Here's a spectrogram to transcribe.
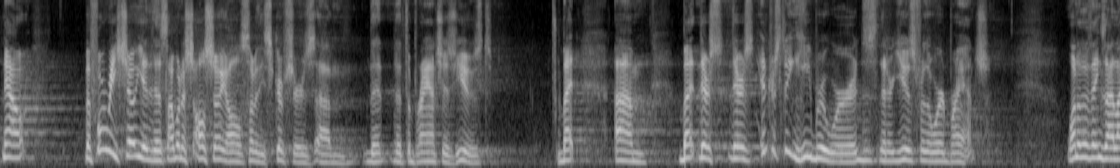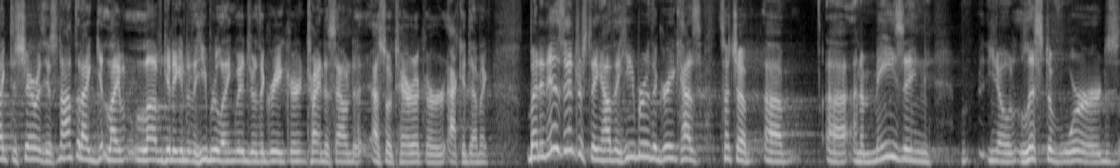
now, before we show you this, I want to, I'll show you all some of these scriptures um, that, that the branch is used. But, um, but there's, there's interesting Hebrew words that are used for the word branch. One of the things I like to share with you, it's not that I get, love getting into the Hebrew language or the Greek or trying to sound esoteric or academic, but it is interesting how the Hebrew, the Greek has such a, uh, uh, an amazing you know, list of words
